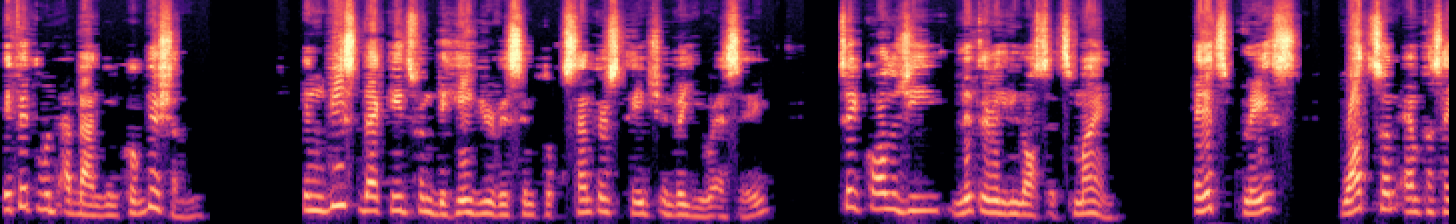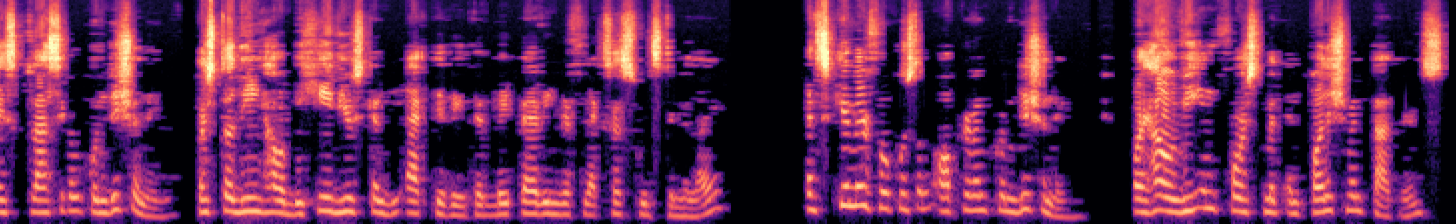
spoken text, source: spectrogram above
if it would abandon cognition. In these decades when behaviorism took center stage in the USA, psychology literally lost its mind. In its place, Watson emphasized classical conditioning, or studying how behaviors can be activated by pairing reflexes with stimuli, and Skinner focused on operant conditioning, or how reinforcement and punishment patterns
